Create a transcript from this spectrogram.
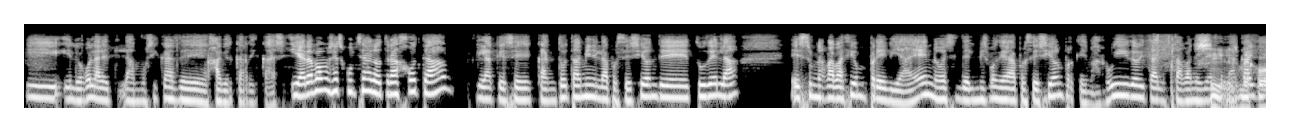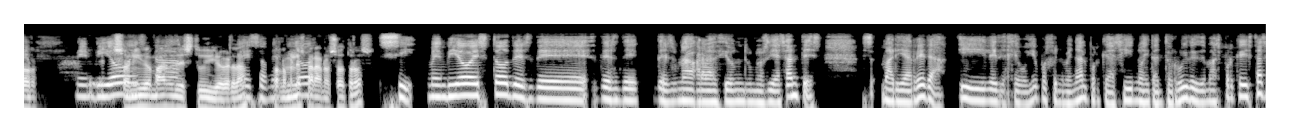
Y, y luego la, la música es de Javier Carricas. Y ahora vamos a escuchar otra Jota, la que se cantó también en la procesión de Tudela. Es una grabación previa, ¿eh? no es del mismo día de la procesión porque hay más ruido y tal, estaban ellas Sí, en la es calle. mejor. Me envió Sonido esta- más de estudio, ¿verdad? Eso, Por lo menos para nosotros. Sí, me envió esto desde, desde, desde una grabación de unos días antes, María Herrera, y le dije, oye, pues fenomenal, porque así no hay tanto ruido y demás, porque estas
